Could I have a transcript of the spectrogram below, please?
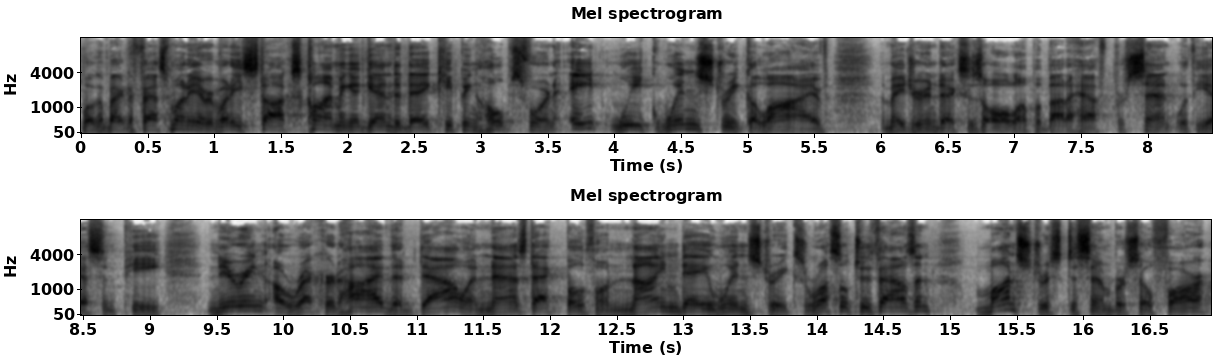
Welcome back to Fast Money, everybody. Stocks climbing again today, keeping hopes for an eight-week win streak alive. The major index is all up about a half percent, with the S&P nearing a record high. The Dow and Nasdaq both on nine-day win streaks. Russell 2000, monstrous December so far.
